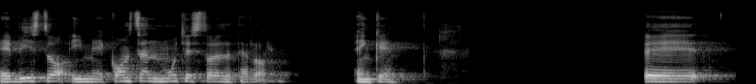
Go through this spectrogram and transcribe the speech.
he visto y me constan muchas historias de terror. ¿En qué? Eh,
